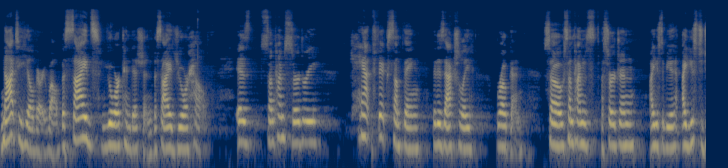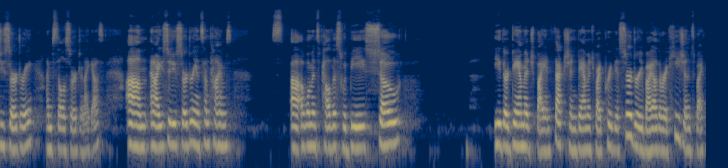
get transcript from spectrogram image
not to heal very well, besides your condition, besides your health, is sometimes surgery can't fix something that is actually broken. So sometimes a surgeon, I used to be, I used to do surgery. I'm still a surgeon, I guess. Um, and I used to do surgery, and sometimes uh, a woman's pelvis would be so either damaged by infection, damaged by previous surgery, by other adhesions, by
